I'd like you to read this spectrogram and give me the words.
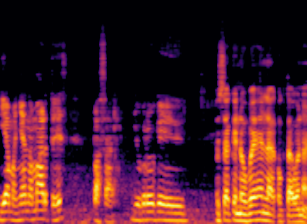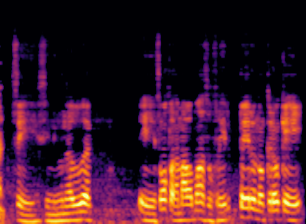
día mañana, martes, pasar. Yo creo que O sea, que nos ves en la octagonal. Sí, sin ninguna duda. eh, somos Panamá, vamos a sufrir, pero no creo que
